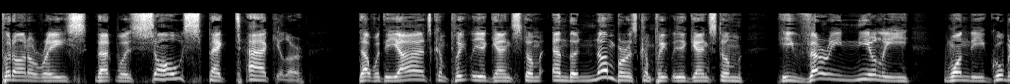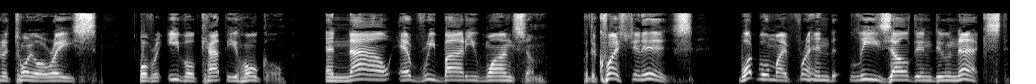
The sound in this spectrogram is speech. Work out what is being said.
put on a race that was so spectacular that with the odds completely against him and the numbers completely against him, he very nearly won the gubernatorial race over evil Kathy Hochul. And now everybody wants him. But the question is, what will my friend Lee Zeldin do next?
